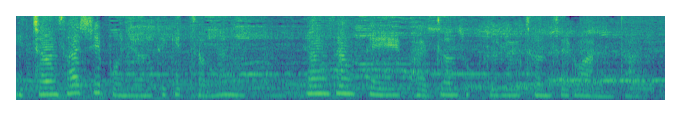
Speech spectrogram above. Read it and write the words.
(2045년) 특이점은 현 상태의 발전 속도를 전제로 한다.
